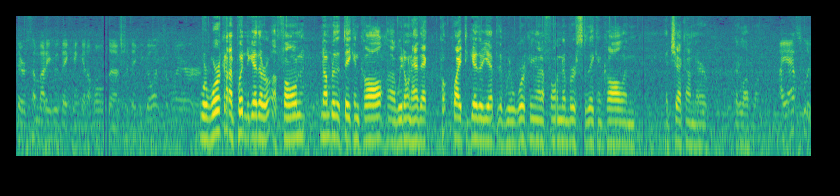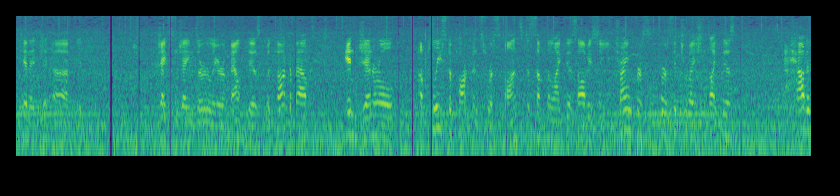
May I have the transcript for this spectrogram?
there's somebody who they can get a hold of, should they be going somewhere? Or? We're working on putting together a phone number that they can call. Uh, we don't have that qu- quite together yet, but we're working on a phone number so they can call and, and check on their, their loved one. I asked Lieutenant uh, Jason James earlier about this, but talk about, in general, a police department's response to something like this. Obviously, you train for, for situations like this. How did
